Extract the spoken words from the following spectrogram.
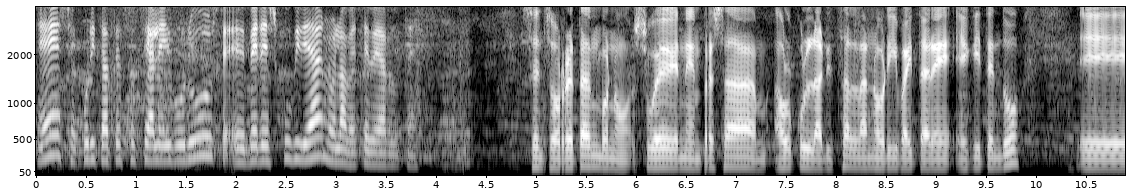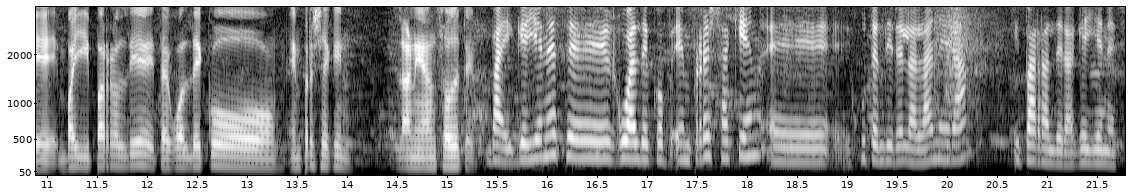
e, sekuritate sozialei buruz, e, bere eskubidea nola bete behar dute. Zentzu horretan, bueno, zuen enpresa aholkularitzan lan hori baita ere egiten du, e, bai iparralde eta hegoaldeko enpresekin lanean zaudete. Bai, gehienez egualdeko enpresakin e, juten direla lanera, iparraldera, gehienez.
